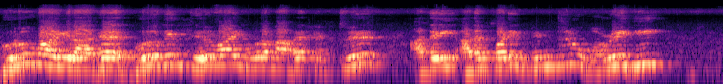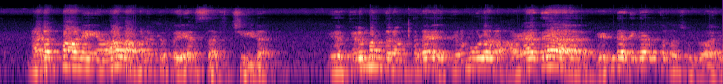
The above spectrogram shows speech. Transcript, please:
குரு வாயிலாக குருவின் திருவாய் மூலமாக பெற்று அதை அதன்படி நின்று ஒழுகி நடப்பானேயானால் அவனுக்கு பெயர் சர்ச்சீடன். இந்த திருமந்திரத்துல திருமூலர் அழகா ரெண்டு அதிகாரத்துல சொல்லுவாரு.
